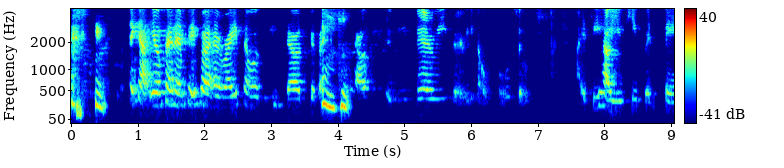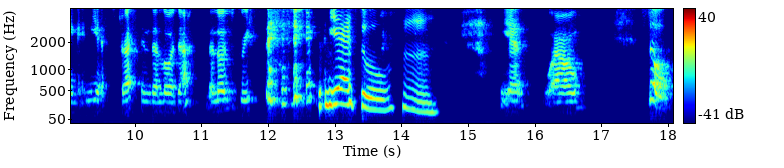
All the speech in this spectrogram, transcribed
and take out your pen and paper and write some of these down because I think these to be very, very helpful. So I see how you keep it sane. And yes, trust in the Lord, huh? the Lord's grace. yes. So, hmm. yes. Wow. So,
